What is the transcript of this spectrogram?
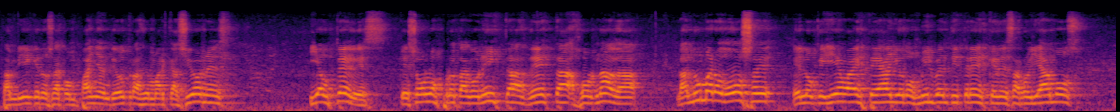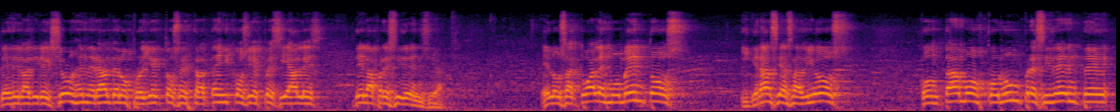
también que nos acompañan de otras demarcaciones y a ustedes que son los protagonistas de esta jornada la número 12 en lo que lleva este año 2023 que desarrollamos desde la Dirección General de los Proyectos Estratégicos y Especiales de la Presidencia. En los actuales momentos, y gracias a Dios, contamos con un presidente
